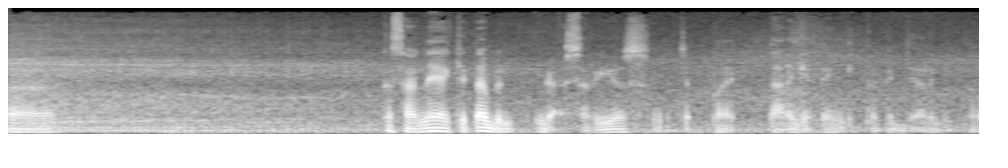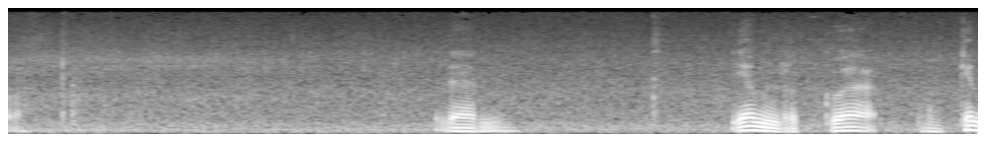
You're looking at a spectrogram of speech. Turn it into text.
uh, ke sana ya kita nggak serius mencapai target yang kita kejar gitu loh. Dan ya menurut gue mungkin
